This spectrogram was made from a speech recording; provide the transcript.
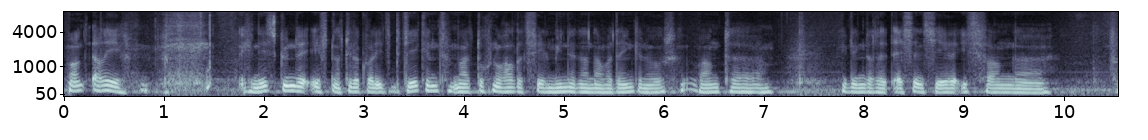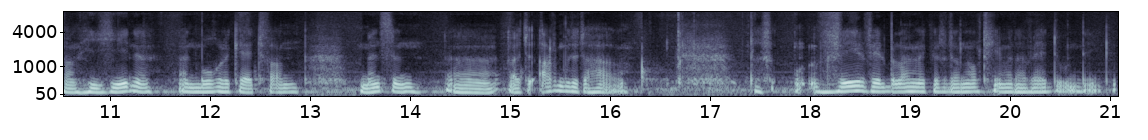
Want, allee, geneeskunde heeft natuurlijk wel iets betekend, maar toch nog altijd veel minder dan, dan we denken hoor. Want uh, ik denk dat het essentiële is van, uh, van hygiëne en mogelijkheid van mensen uit de armoede te halen. Dat is veel, veel belangrijker dan al hetgeen wat wij doen, denk ik.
